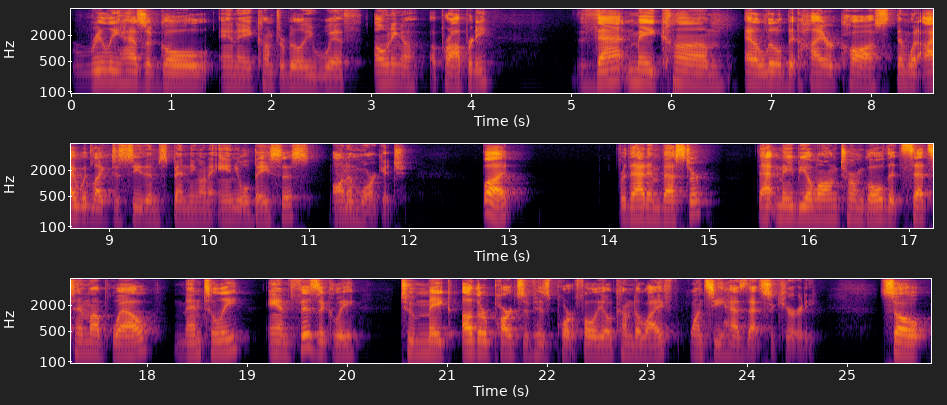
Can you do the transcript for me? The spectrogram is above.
really has a goal and a comfortability with owning a, a property, that may come at a little bit higher cost than what I would like to see them spending on an annual basis on a mm-hmm. mortgage. But for that investor, that may be a long term goal that sets him up well mentally and physically to make other parts of his portfolio come to life once he has that security. So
